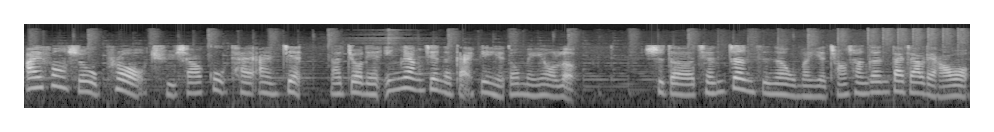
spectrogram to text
iPhone 十五 Pro 取消固态按键，那就连音量键的改变也都没有了。是的，前阵子呢，我们也常常跟大家聊哦。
